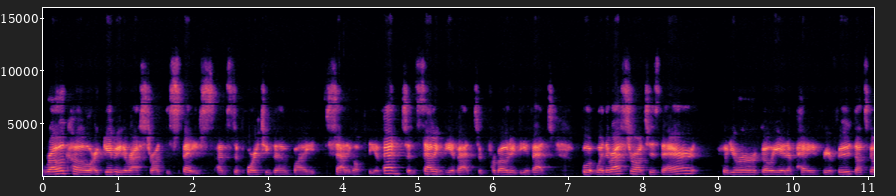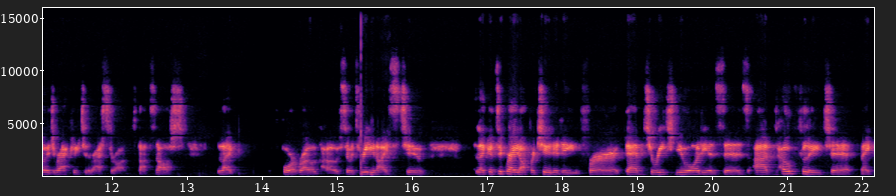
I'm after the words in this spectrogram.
Roe and Co are giving the restaurant the space and supporting them by setting up the event and selling the event and promoting the event. But when the restaurant is there, when you're going in and paying for your food, that's going directly to the restaurant. That's not like for Roe and Co. So it's really nice to like it's a great opportunity for them to reach new audiences and hopefully to make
